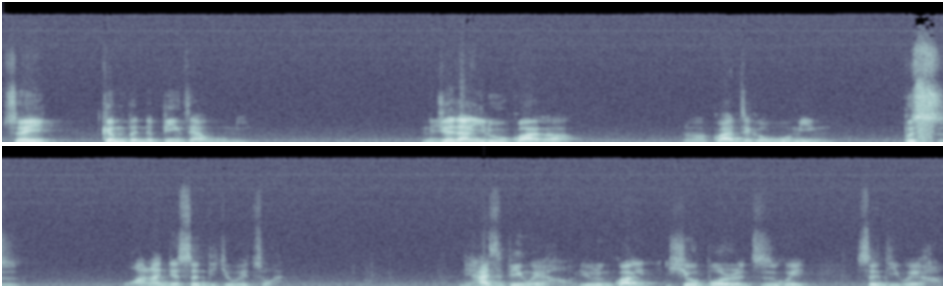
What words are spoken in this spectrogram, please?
所以。根本的病在无名，你就这样一路关了，那么关这个无名不死，哇，那你的身体就会转，你还是病会好。有人关修波尔智慧，身体会好，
